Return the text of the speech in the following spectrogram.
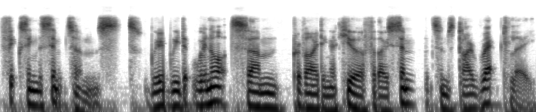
fixing the symptoms. We're, we, we're not um, providing a cure for those symptoms directly,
